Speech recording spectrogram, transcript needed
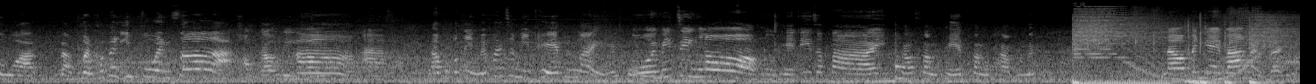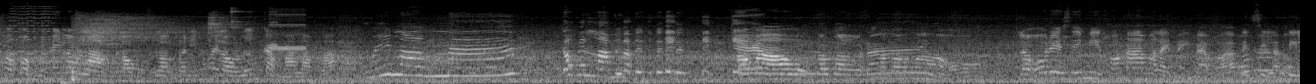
ตัวแบบเหมือนเขาเป็นอินฟลูเอนเซอร์อะของเกาหลีอ่าอะเราปกติไม่ค่อยจะมีเทสเท่าไหร่เป็นคนโอ้ยไม่จริงหรอกหนูเทสดีจะตายชอบฟังเทสฟังทำนะแล้วเป็นไงบ้างหลังจากที่เขาบอกว่าให้เราลำเราเราตอนนี้ทำไมเราเริ่มกลับมาลำละไม่ลำนะ ก็เป็นลำแบบติดติดติดแกมเบาเบาๆได้เบาๆแล้วโอเดซี่มีข้อห้ามอะไรไหมแบบว่าเป็นศิลปิน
